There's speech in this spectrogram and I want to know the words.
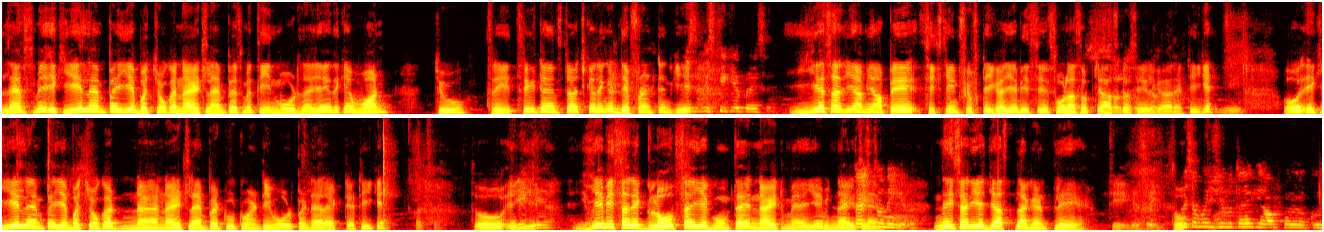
लैंप्स में एक ये लैंप है ये बच्चों का नाइट लैंप है। इसमें तीन मोड हैं। ये देखें one two three three times touch करेंगे डिफरेंट इनकी इस, इसकी क्या प्राइस है? ये सर जी हम यहाँ पे 1650 का ये भी सोलह सौ पचास का सेल कर रहे हैं ठीक है? और एक ये लैम्प है ये बच्चों का नाइट लैम्प है टू ट्वेंटी वोल्ट पर डायरेक्ट है ठीक है? अच्छा। तो एक ये, ये, ये भी सर एक ग्लोब्स है ये घूमता है नाइट में ये भी नाइट तो नहीं, नहीं सर ये जस्ट प्लग एंड प्ले है। ठीक है सही। तो अच्छा मुझे बताएँ कि आप कोई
